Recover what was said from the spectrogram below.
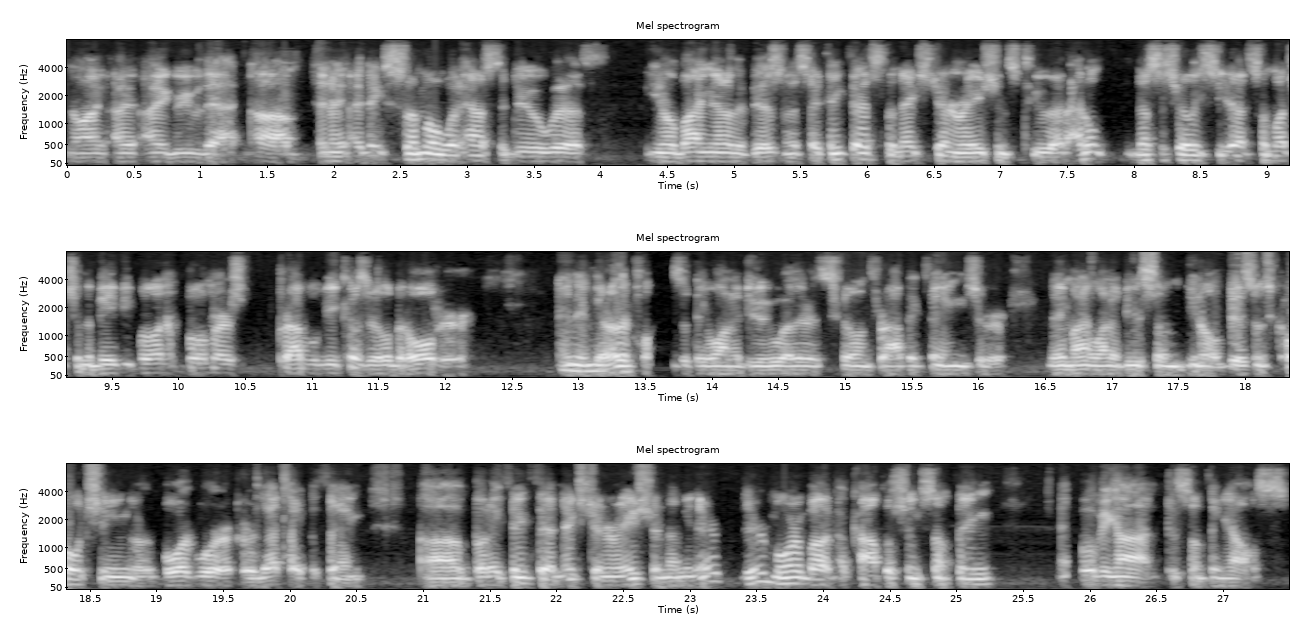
no, I, I, I agree with that. Um, and I, I think some of what has to do with you know, buying another business. I think that's the next generations too. And I don't necessarily see that so much in the baby boomer boomers, probably because they're a little bit older and they've got other plans that they want to do, whether it's philanthropic things or they might want to do some, you know, business coaching or board work or that type of thing. Uh, but I think that next generation, I mean, they're they're more about accomplishing something and moving on to something else.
